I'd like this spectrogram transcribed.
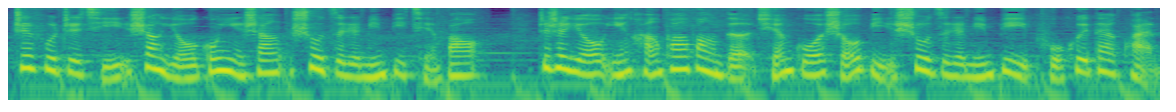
支付至其上游供应商数字人民币钱包，这是由银行发放的全国首笔数字人民币普惠贷款，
